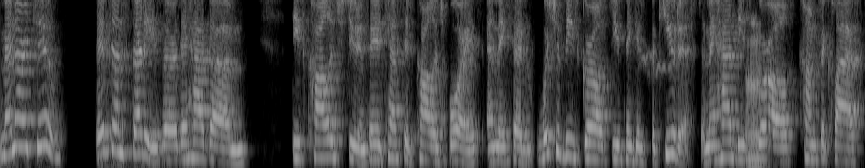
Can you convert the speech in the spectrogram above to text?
Men are too. They've done studies, or they had um, these college students. They had tested college boys, and they said, "Which of these girls do you think is the cutest?" And they had these Uh-huh. girls come to class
